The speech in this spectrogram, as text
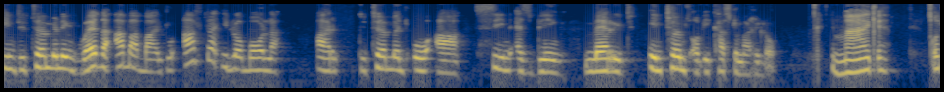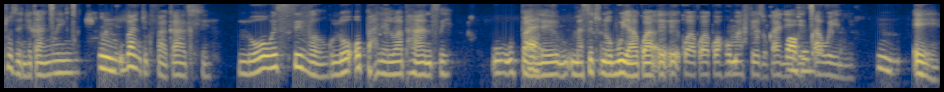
in determining whether ababantu after ilobola are determined or are seen as being married in terms of a customary law. ma ke cothoze nje kancinci. Uba ndikuva kakuhle lo wecivil ngulo obhalelwa phantsi ubhale masithi nobuya kwa- kwa- kwa- kwa-home affairs okanye ecaweni. Mm. eh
